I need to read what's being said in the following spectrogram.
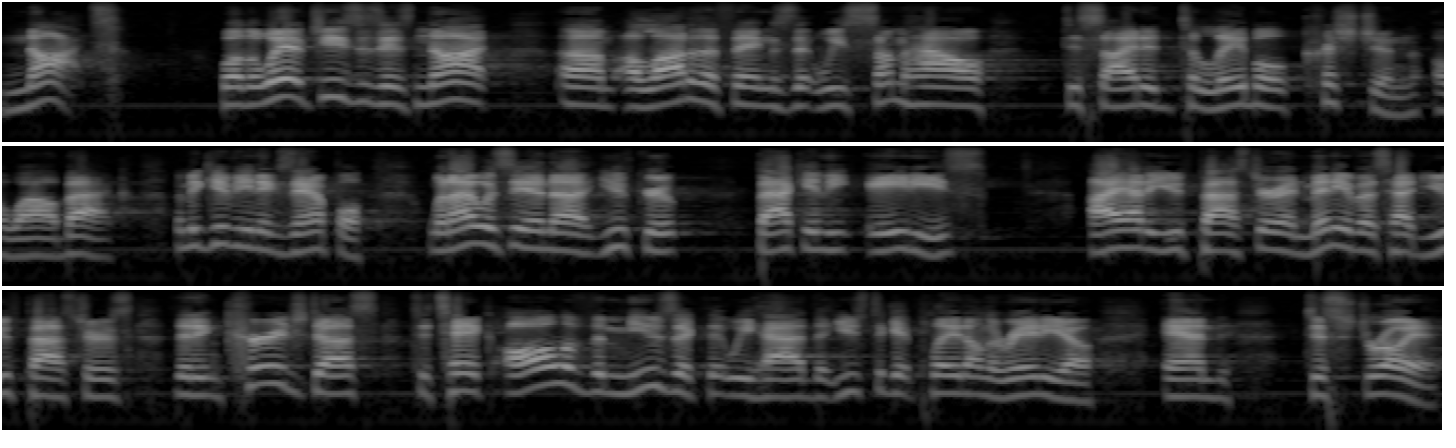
not? Well, the way of Jesus is not um, a lot of the things that we somehow decided to label Christian a while back. Let me give you an example. When I was in a youth group back in the 80s, I had a youth pastor, and many of us had youth pastors that encouraged us to take all of the music that we had that used to get played on the radio and destroy it.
